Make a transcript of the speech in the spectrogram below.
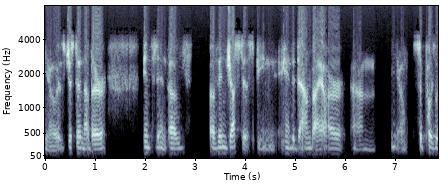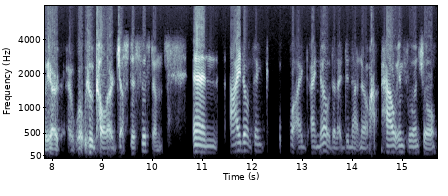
you know, it's just another incident of of injustice being handed down by our, um, you know, supposedly our what we would call our justice system. And I don't think, well, I I know that I did not know how influential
